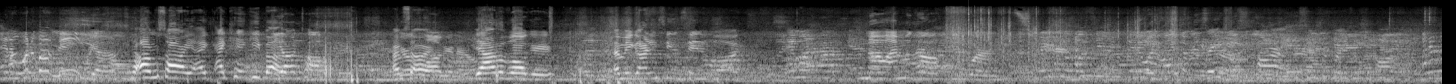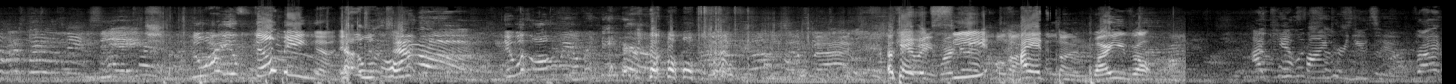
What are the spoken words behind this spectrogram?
And what about me? I'm sorry, I, I can't keep up. Be on top. I'm You're a sorry. vlogger now. Yeah, I'm a vlogger. I mean, got anything to say in the same vlog? No, I'm a girl of few words. Who are you filming? It was Emma. It was all the way over here. Okay, wait, it's we're C. gonna- hold on, I had. hold on. Why are you bro? I can't find her YouTube. Right.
